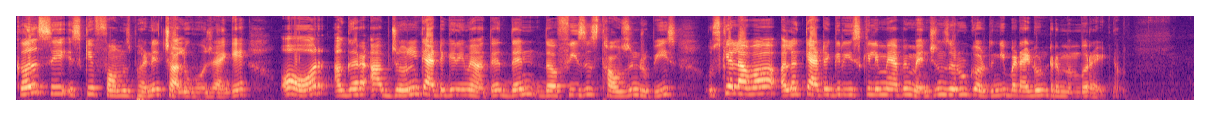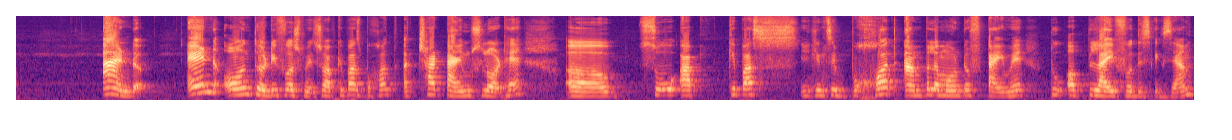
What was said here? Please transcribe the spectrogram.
कल से इसके फॉर्म्स भरने चालू हो जाएँगे। और अगर आप जर्नल कैटेगरी में आते हैं then the fees is thousand rupees उसके अलावा अलग कैटेगरीज के लिए मैं यहाँ पे मेंशन ज़रूर कर दूँगी but I don't remember right now and and on thirty first में सो आपके पास बहुत अच्छा टाइम स्लॉट है। सो uh, so आप के पास यू कैन से बहुत एम्पल अमाउंट ऑफ़ टाइम है to apply for this exam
